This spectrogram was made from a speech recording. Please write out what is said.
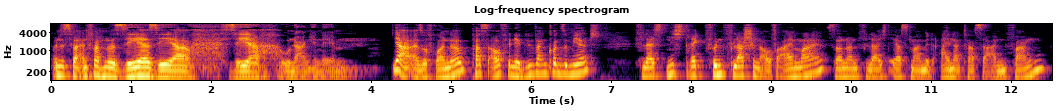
und es war einfach nur sehr, sehr, sehr unangenehm. Ja, also Freunde, passt auf, wenn ihr Glühwein konsumiert. Vielleicht nicht direkt fünf Flaschen auf einmal, sondern vielleicht erstmal mit einer Tasse anfangen.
